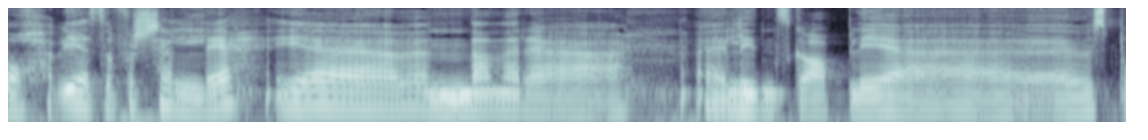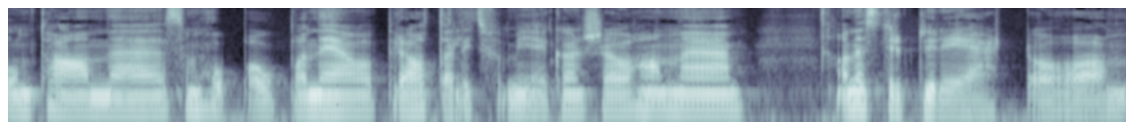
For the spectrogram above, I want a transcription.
Åh, oh, vi er så forskjellige. i den derre eh, lidenskapelige, spontane som hopper opp og ned og prater litt for mye, kanskje. Og han er han er strukturert og um,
